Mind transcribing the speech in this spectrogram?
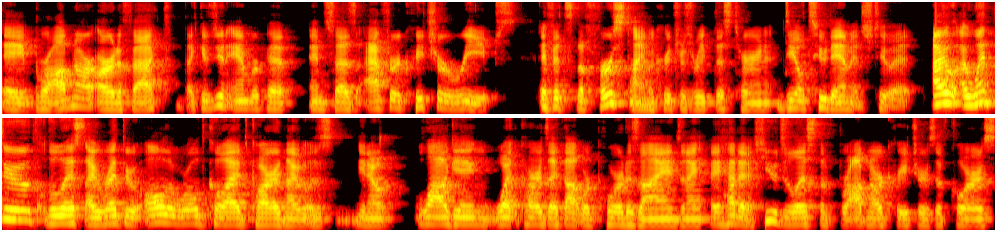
a Brobnar artifact that gives you an Amber Pip and says after a creature reaps, if it's the first time a creature's reaped this turn, deal two damage to it. I, I went through the list. I read through all the World Collide cards, and I was, you know, logging what cards I thought were poor designs, and I, I had a huge list of Brobnar creatures, of course.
